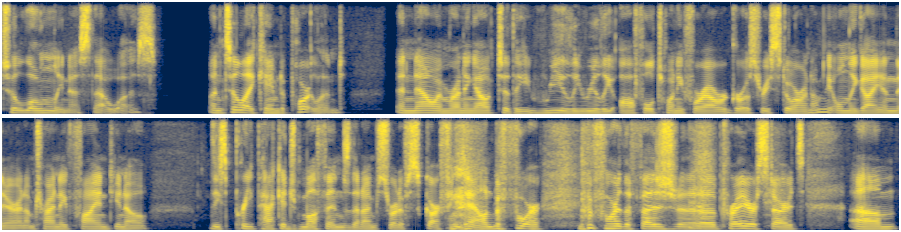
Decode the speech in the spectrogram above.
to loneliness that was until I came to Portland. And now I'm running out to the really, really awful 24 hour grocery store, and I'm the only guy in there, and I'm trying to find, you know, these prepackaged muffins that I'm sort of scarfing down before before the Fajr uh, prayer starts um,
